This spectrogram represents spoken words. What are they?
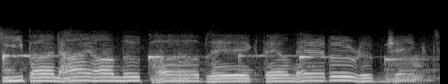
Keep an eye on the public, they'll never object.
